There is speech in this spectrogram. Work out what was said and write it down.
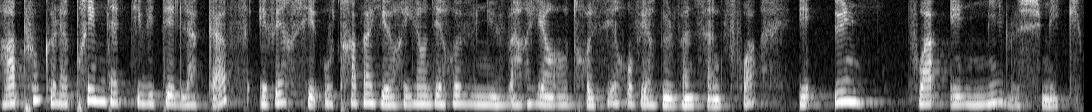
Rappelons que la prime d'activité de la CAF est versée aux travailleurs ayant des revenus variant entre 0,25 fois et une fois et demi le SMIC.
